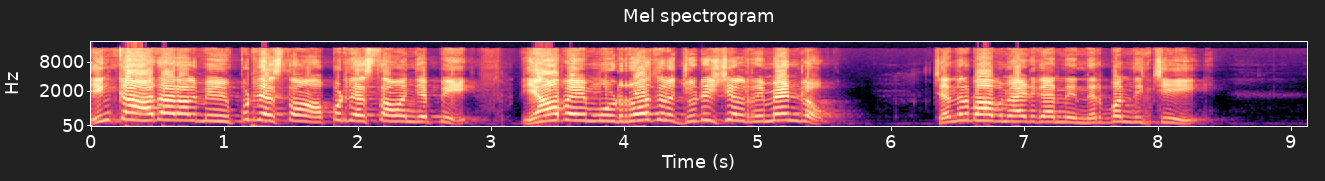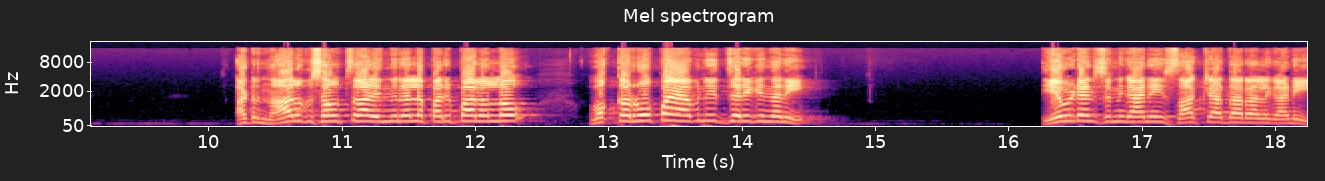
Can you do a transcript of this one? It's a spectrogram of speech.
ఇంకా ఆధారాలు మేము ఇప్పుడు తెస్తాం అప్పుడు తెస్తామని చెప్పి యాభై మూడు రోజుల జ్యుడిషియల్ రిమాండ్లో చంద్రబాబు నాయుడు గారిని నిర్బంధించి అటు నాలుగు సంవత్సరాలు ఎనిమిది నెలల పరిపాలనలో ఒక్క రూపాయి అవినీతి జరిగిందని ఎవిడెన్స్ని కానీ సాక్ష్యాధారాలను కానీ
